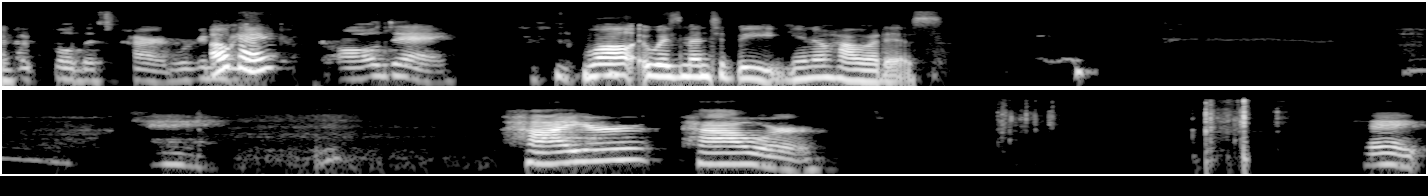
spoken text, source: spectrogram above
got to pull this card we're gonna Okay. all day Well, it was meant to be. You know how it is. okay higher power okay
